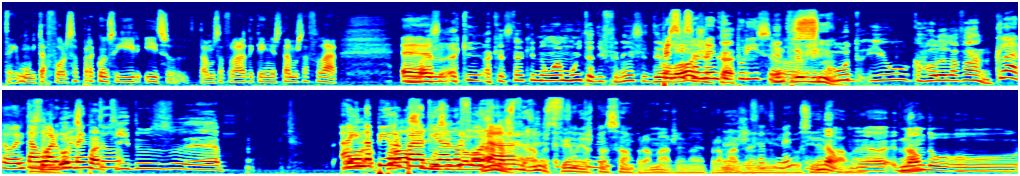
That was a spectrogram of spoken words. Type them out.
tem muita força para conseguir isso. Estamos a falar de quem estamos a falar. Mas aqui, a questão é que não há muita diferença ideológica entre o Likud Sim. e o Kahol Lavan. Claro, então São o argumento... dois partidos ainda pior para tirá-lo fora. Ambos, ambos defendem a expansão para a margem, não é? Para a margem Exatamente. ocidental. Não, não, eh, não do o,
